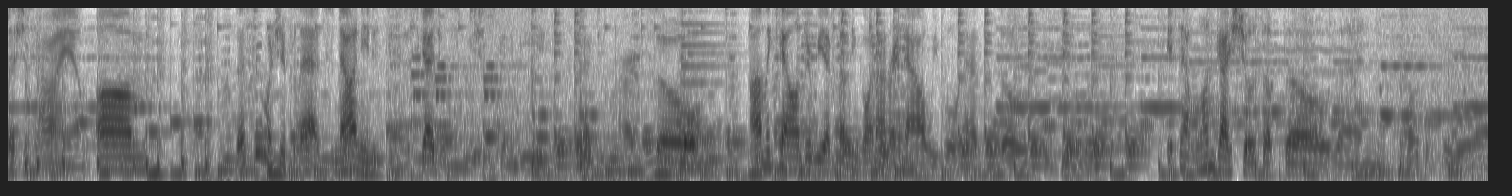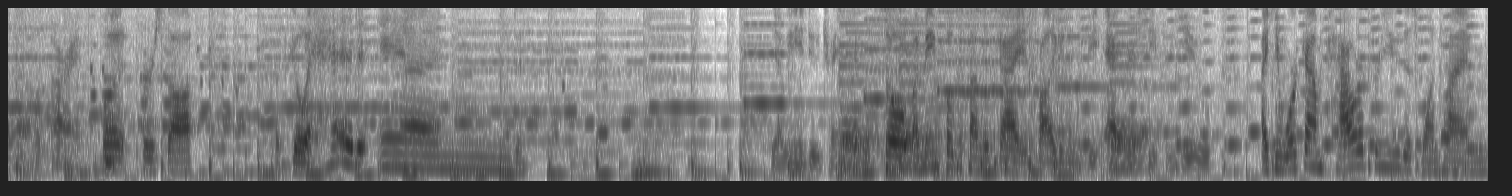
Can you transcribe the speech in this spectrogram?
That's just how I am. Um, that's pretty much it for that. So now I need to do the scheduling, which is going to be the hectic part. So on the calendar, we have nothing going on right now. We will have those to deal with. If that one guy shows up, though, then we'll have to figure that out. Alright, but first off, let's go ahead and... We need to do a train schedule. So my main focus on this guy is probably going to be accuracy for you. I can work on power for you this one time.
